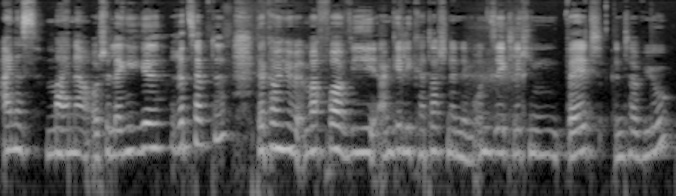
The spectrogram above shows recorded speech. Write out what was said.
eines meiner autolängige Rezepte. Da komme ich mir immer vor wie Angelika Taschen in dem unsäglichen Weltinterview.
